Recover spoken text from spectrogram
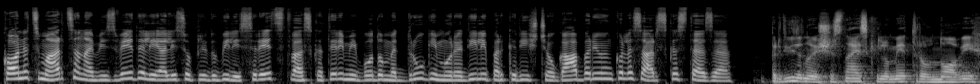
Konec marca naj bi izvedeli, ali so pridobili sredstva, s katerimi bodo med drugim uredili parkirišče v Gabarju in kolesarske steze. Predvideno je šestnajst kilometrov novih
